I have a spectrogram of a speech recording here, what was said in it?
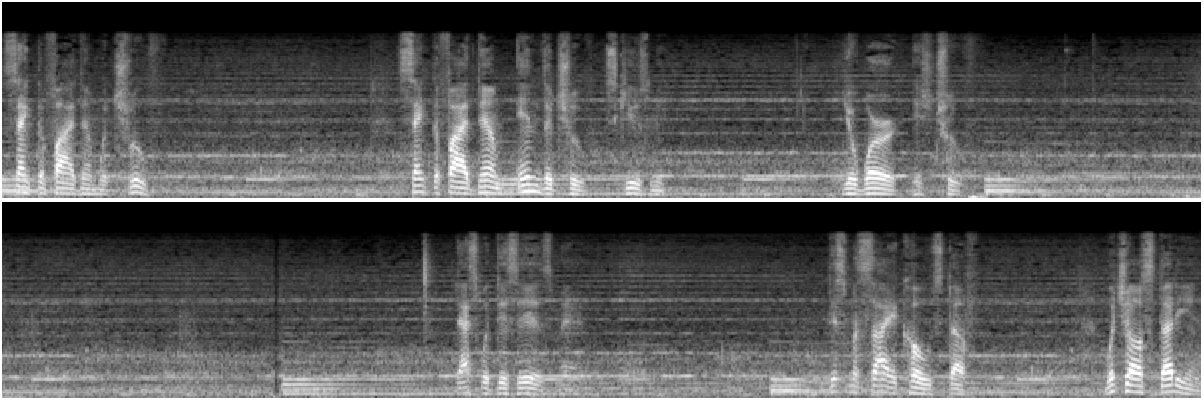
Sanctify them with truth sanctify them in the truth. Excuse me. Your word is truth. That's what this is, man. This Messiah Code stuff. What y'all studying?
